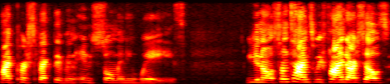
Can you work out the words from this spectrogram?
my perspective in, in so many ways. You know, sometimes we find ourselves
